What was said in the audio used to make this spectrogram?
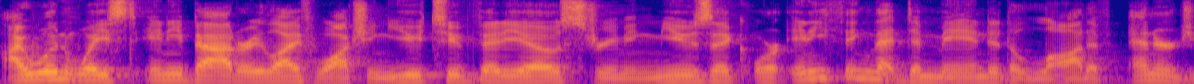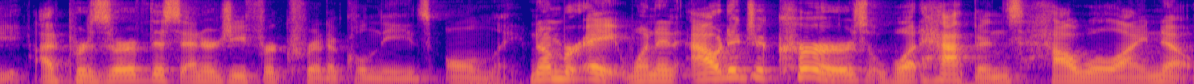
I wouldn't waste any battery life watching YouTube videos, streaming music, or anything that demanded a lot of energy. I'd preserve this energy for critical needs only. Number eight, when an outage occurs, what happens? How will I know?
